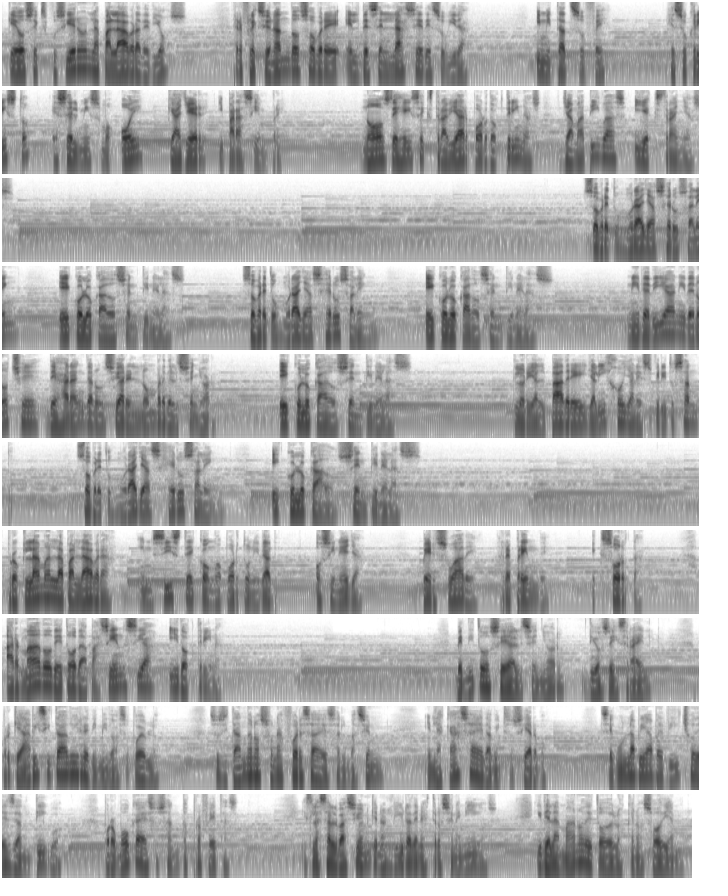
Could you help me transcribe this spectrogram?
que os expusieron la palabra de Dios, reflexionando sobre el desenlace de su vida. Imitad su fe. Jesucristo es el mismo hoy que ayer y para siempre. No os dejéis extraviar por doctrinas llamativas y extrañas. Sobre tus murallas, Jerusalén, he colocado centinelas. Sobre tus murallas, Jerusalén, he colocado centinelas. Ni de día ni de noche dejarán de anunciar el nombre del Señor. He colocado centinelas. Gloria al Padre y al Hijo y al Espíritu Santo sobre tus murallas, Jerusalén, he colocado centinelas. Proclama la palabra, insiste con oportunidad o sin ella, persuade, reprende, exhorta, armado de toda paciencia y doctrina. Bendito sea el Señor, Dios de Israel, porque ha visitado y redimido a su pueblo, suscitándonos una fuerza de salvación en la casa de David su siervo, según lo había dicho desde antiguo, por boca de sus santos profetas. Es la salvación que nos libra de nuestros enemigos y de la mano de todos los que nos odian.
